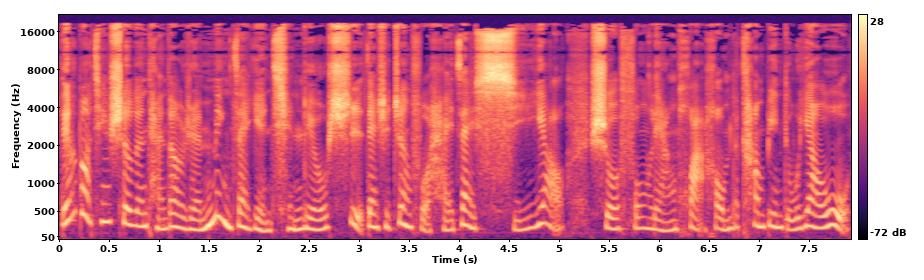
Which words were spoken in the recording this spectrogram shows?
联合报今社论谈到人命在眼前流逝，但是政府还在惜药说风凉话。和我们的抗病毒药物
